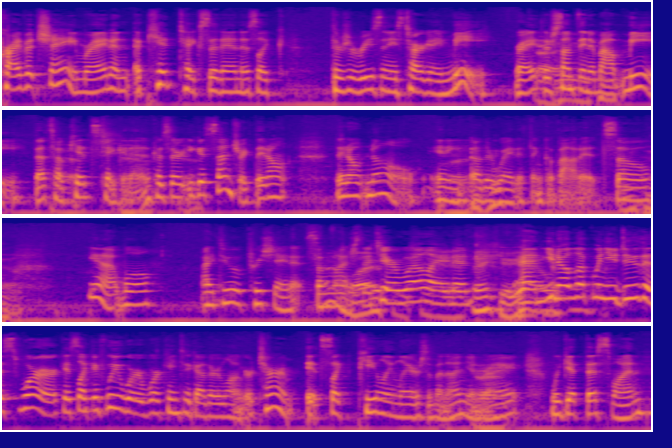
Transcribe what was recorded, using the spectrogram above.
private shame, right? And a kid takes it in as like, there's a reason he's targeting me, right? There's Right. something about mm-hmm. me. That's how Yeah. kids take it Yeah. in because they're Yeah. egocentric. They don't, they don't know any Right. other mm-hmm. way to think about it. Mm-hmm. So, Yeah. yeah, well. I do appreciate it so Oh, much well, I that you're willing, it. and Thank you. Yeah, and you know, look when you do this work, it's like if we were working together longer term, it's like peeling layers of an onion, Right. right? We get this one,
